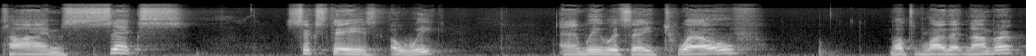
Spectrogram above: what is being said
times 6, 6 days a week, and we would say 12, multiply that number,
